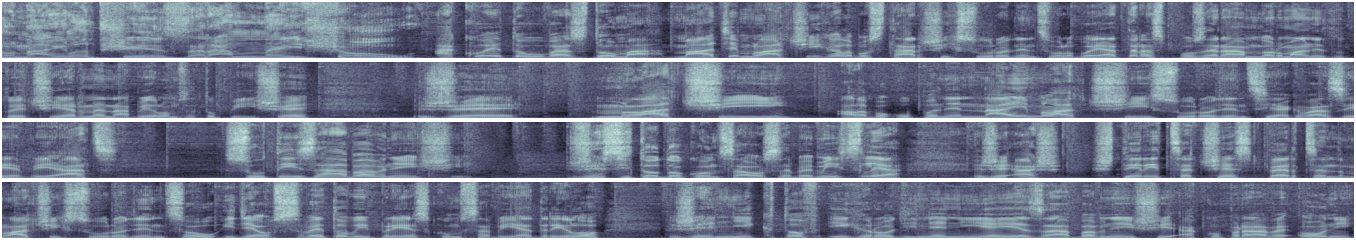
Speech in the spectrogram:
To najlepšie z rannej show. Ako je to u vás doma? Máte mladších alebo starších súrodencov? Lebo ja teraz pozerám, normálne toto je čierne, na bielom sa tu píše, že mladší alebo úplne najmladší súrodenci, ak vás je viac, sú tí zábavnejší že si to dokonca o sebe myslia, že až 46% mladších súrodencov, ide o svetový prieskum, sa vyjadrilo, že nikto v ich rodine nie je zábavnejší ako práve oni.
